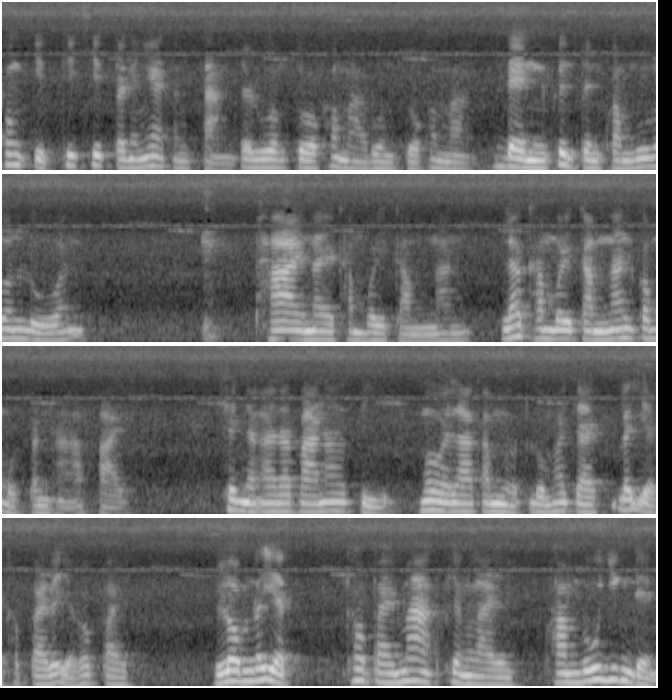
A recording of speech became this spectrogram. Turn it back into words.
ของจิตที่คิดไปในแง่ต่าง ๆ จะรวมตัวเข้ามารวมตัวเข้ามา เด่นขึ้นเป็นความรู้ล้วนๆภายในคำบริกรรมนั้น แล้วคำบริกรรมนั้นก็หมดปัญหาไป เช่นอย่างอาราปานาสติ เมื่อเวลากำหนดลมหายใจละเอียดเข้าไปละเอียดเข้าไป ลมละเอียด เข้าไปมากเพียงไรความรู้ยิ่งเด่น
